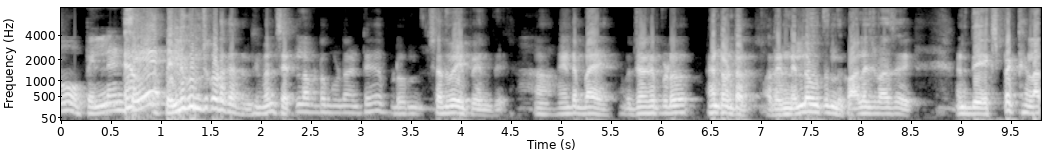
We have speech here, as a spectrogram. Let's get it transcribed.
నో పెళ్ళి అంటే పెళ్లి గురించి కూడా కదా మనం సెటిల్ అవ్వడం కూడా అంటే ఇప్పుడు చదువు అయిపోయింది ఏంటి బాయ్ ఉద్యోగం ఇప్పుడు ఉంటారు రెండు నెలలు అవుతుంది college pass and the expect ఇలా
